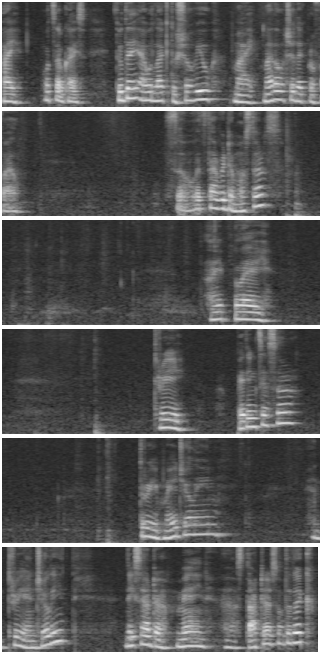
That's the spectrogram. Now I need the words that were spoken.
Hi, what's up guys? Today I would like to show you my Madolche deck profile. So let's start with the monsters. I play 3 Petting Petingcessoeur, 3 Mageling and 3 Angeline. These are the main uh, starters of the deck.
